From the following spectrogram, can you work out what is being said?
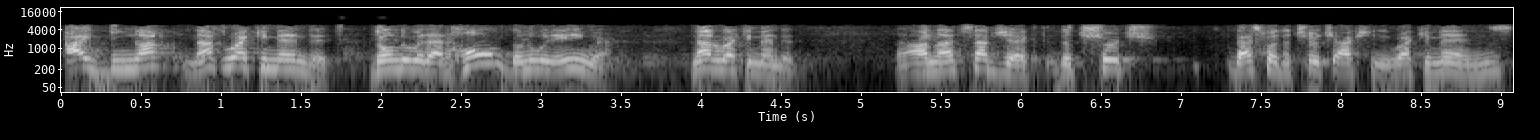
I do not, not recommend it. Don't do it at home. Don't do it anywhere. Not recommended. Uh, on that subject, the church, that's what the church actually recommends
